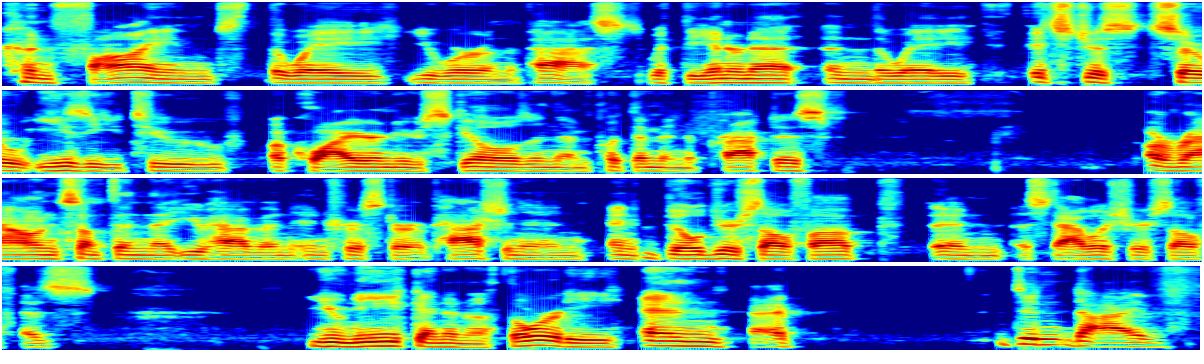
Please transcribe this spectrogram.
confined the way you were in the past with the internet and the way it's just so easy to acquire new skills and then put them into practice around something that you have an interest or a passion in and build yourself up and establish yourself as unique and an authority. And I didn't dive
